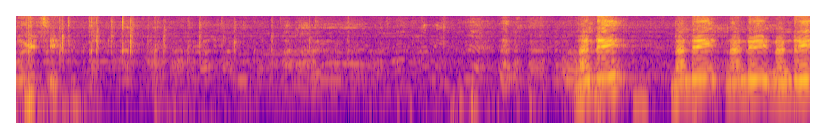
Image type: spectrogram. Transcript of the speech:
மகிழ்ச்சி. நன்றி நன்றி நன்றி நன்றி.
